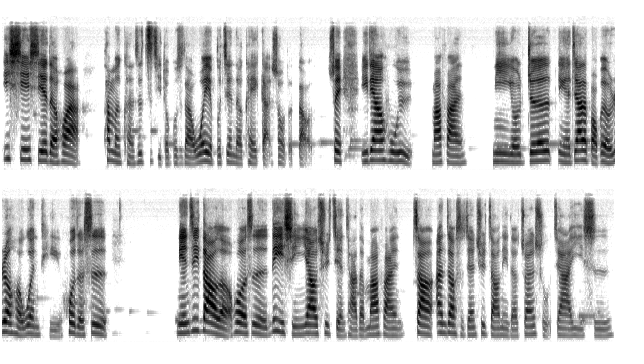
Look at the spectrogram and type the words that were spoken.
一些些的话，他们可能是自己都不知道，我也不见得可以感受得到。所以一定要呼吁，麻烦你有觉得你的家的宝贝有任何问题，或者是。年纪到了，或者是例行要去检查的，麻烦照按照时间去找你的专属加医师、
